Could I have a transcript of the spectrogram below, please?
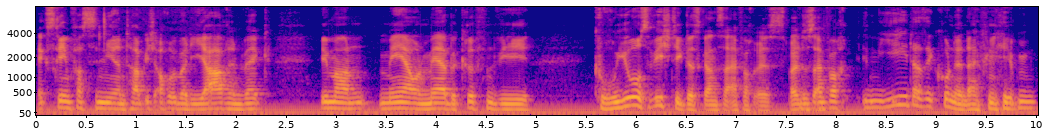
extrem faszinierend, habe ich auch über die Jahre hinweg immer mehr und mehr begriffen, wie kurios wichtig das Ganze einfach ist, weil du es einfach in jeder Sekunde in deinem Leben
